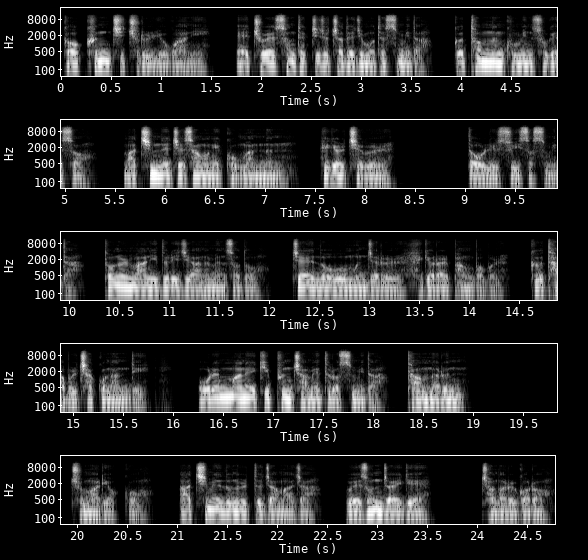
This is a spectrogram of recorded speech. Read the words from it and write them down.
더 큰 지출을 요구하니 애초에 선택지조차 되지 못했습니다. 끝없는 고민 속에서 마침내 제 상황에 꼭 맞는 해결책을 떠올릴 수 있었습니다. 돈을 많이 들이지 않으면서도 제 노후 문제를 해결할 방법을 그 답을 찾고 난 뒤 오랜만에 깊은 잠에 들었습니다. 다음 날은 주말이었고 아침에 눈을 뜨자마자 외손자에게 전화를 걸어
